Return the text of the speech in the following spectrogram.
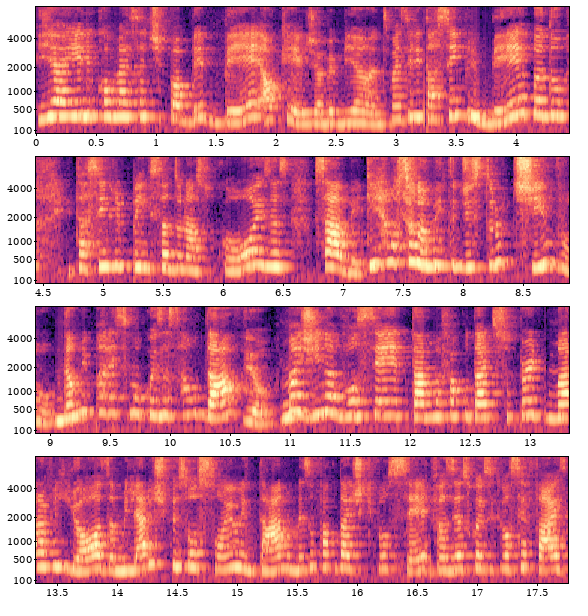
e aí ele começa, tipo, a beber. Ok, ele já bebia antes, mas ele tá sempre bêbado e tá sempre pensando nas coisas, sabe? Que relacionamento destrutivo. Não me parece uma coisa saudável. Imagina você tá numa faculdade super maravilhosa, milhares de pessoas sonham em estar na mesma faculdade que você, fazer as coisas que você faz.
